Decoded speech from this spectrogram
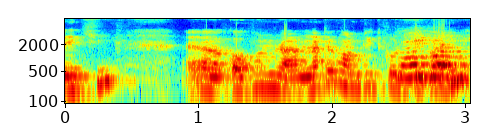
দেখি কখন রান্নাটা কমপ্লিট করতে পারি।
